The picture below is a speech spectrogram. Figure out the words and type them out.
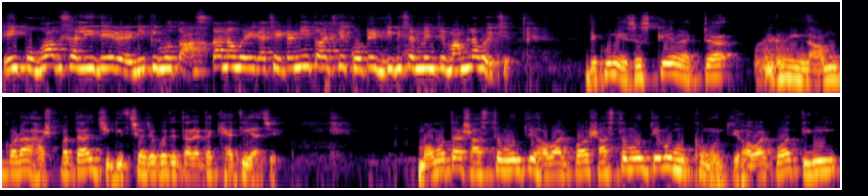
এই প্রভাবশালীদের রীতিমতো আস্তানা হয়ে গেছে? এটা নিয়ে তো আজকে কোর্টের ডিভিশন বেঞ্চে মামলা হয়েছে। দেখুন এসএসকে একটা নাম করা হাসপাতাল, চিকিৎসা জগতে তার একটা খ্যাতি আছে। মমতা স্বাস্থ্যমন্ত্রী হওয়ার পর, স্বাস্থ্যমন্ত্রী এবং মুখ্যমন্ত্রী হওয়ার পর তিনি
